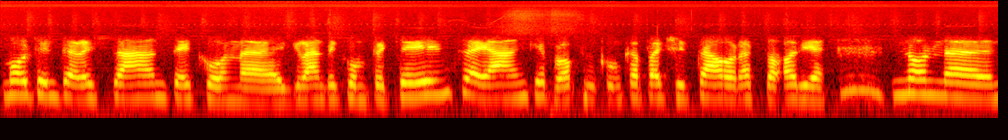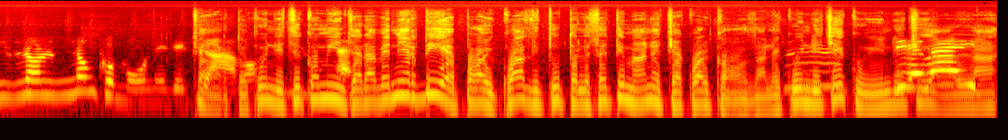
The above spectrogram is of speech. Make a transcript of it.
molto interessante con eh, grande competenza e anche proprio con capacità oratorie non, eh, non, non comuni diciamo. Certo, quindi si comincia eh. da venerdì e poi quasi tutte le settimane c'è qualcosa, alle 15 e 15 direi, alla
